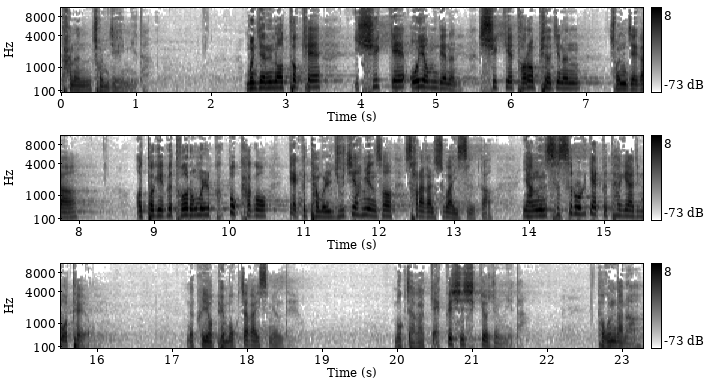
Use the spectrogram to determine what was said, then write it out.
타는 존재입니다. 문제는 어떻게 쉽게 오염되는, 쉽게 더럽혀지는 존재가 어떻게 그 더러움을 극복하고 깨끗함을 유지하면서 살아갈 수가 있을까? 양은 스스로를 깨끗하게 하지 못해요. 근데 그 옆에 목자가 있으면 돼요. 목자가 깨끗이 씻겨줍니다. 더군다나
